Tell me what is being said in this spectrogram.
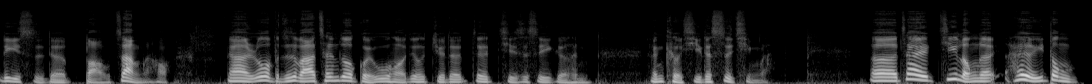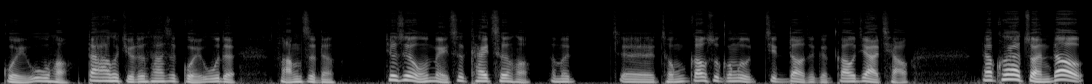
历史的宝藏了哈。那如果只是把它称作鬼屋哈，就觉得这其实是一个很很可惜的事情了。呃，在基隆呢，还有一栋鬼屋哈，大家会觉得它是鬼屋的房子呢，就是我们每次开车哈，那么呃从高速公路进到这个高架桥，那快要转到。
